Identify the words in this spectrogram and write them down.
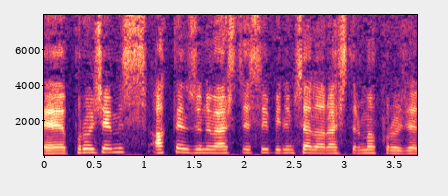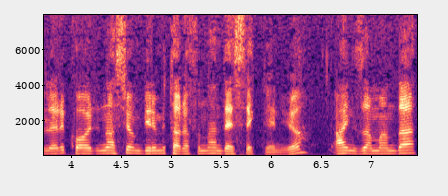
E, projemiz Akdeniz Üniversitesi Bilimsel Araştırma Projeleri Koordinasyon Birimi tarafından destekleniyor. Aynı zamanda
